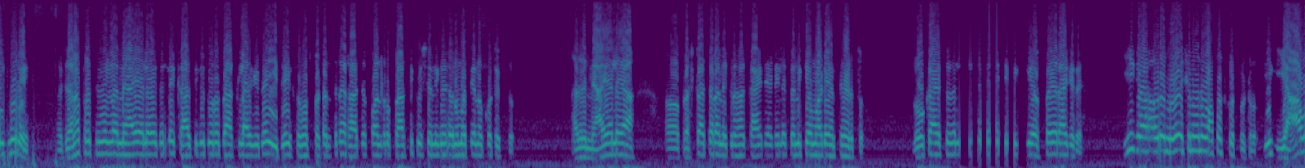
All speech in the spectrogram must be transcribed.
ಈಗ ನೋಡಿ, ಜನಪ್ರತಿನಿಧಿಗಳ ನ್ಯಾಯಾಲಯದಲ್ಲಿ ಖಾಸಗಿ ದೂರು ದಾಖಲಾಗಿದೆ. ಇದೇ ಸಂಬಂಧಪಟ್ಟಂತೆ ರಾಜ್ಯಪಾಲರು ಪ್ರಾಸಿಕ್ಯೂಷನ್ಗೆ ಅನುಮತಿಯನ್ನು ಕೊಟ್ಟಿತ್ತು. ಆದ್ರೆ ನ್ಯಾಯಾಲಯ ಭ್ರಷ್ಟಾಚಾರ ನಿಗ್ರಹ ಕಾಯ್ದೆ ಅಡಿಯಲ್ಲಿ ತನಿಖೆ ಮಾಡಿ ಅಂತ ಹೇಳ್ತು. ಲೋಕಾಯುಕ್ತದಲ್ಲಿ ಎಫ್ಐಆರ್ ಆಗಿದೆ. ಈಗ ಅವರು ನಿವೇಶನವನ್ನು ವಾಪಸ್ ಕೊಟ್ಬಿಟ್ರು. ಈಗ ಯಾವ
